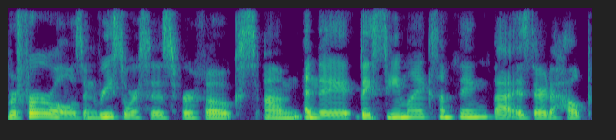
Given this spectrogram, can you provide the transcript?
referrals and resources for folks um, and they they seem like something that is there to help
